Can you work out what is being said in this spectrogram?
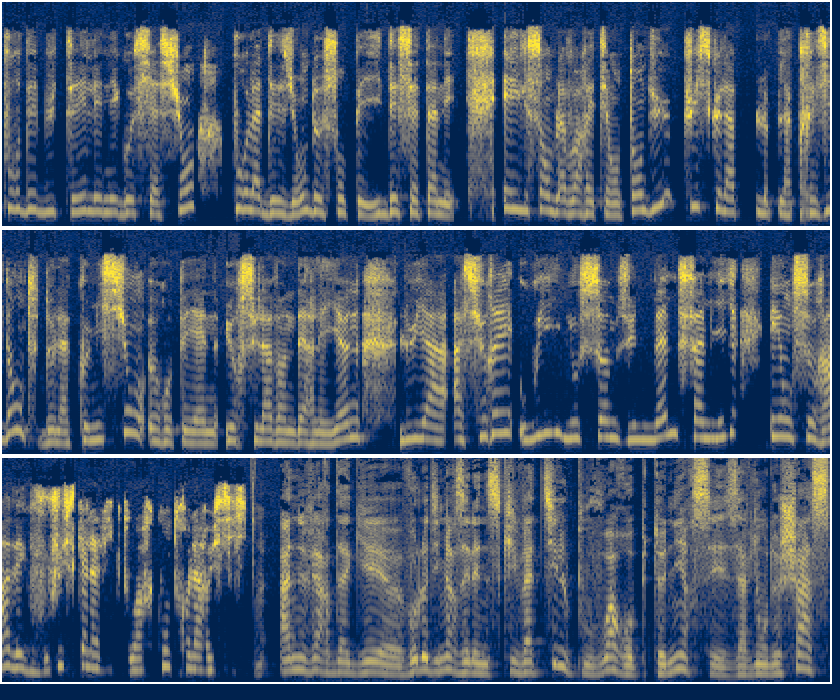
pour débuter les négociations pour l'adhésion de son pays dès cette année. Et il semble avoir été entendu puisque la, la présidente de la Commission européenne, Ursula von der Leyen, lui a assuré oui, nous sommes une même famille et on sera avec vous jusqu'à la victoire contre la Russie. Anne Verdaguet, euh, Volodymyr Zelensky va-t-il pouvoir obtenir ses avions de chasse?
